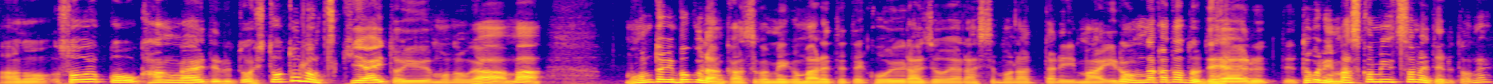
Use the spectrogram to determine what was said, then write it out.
あのそうこう考えてると人との付き合いというものがまあ本当に僕なんかはすごい恵まれててこういうラジオをやらせてもらったり、まあ、いろんな方と出会えるって特にマスコミに勤めてるとね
